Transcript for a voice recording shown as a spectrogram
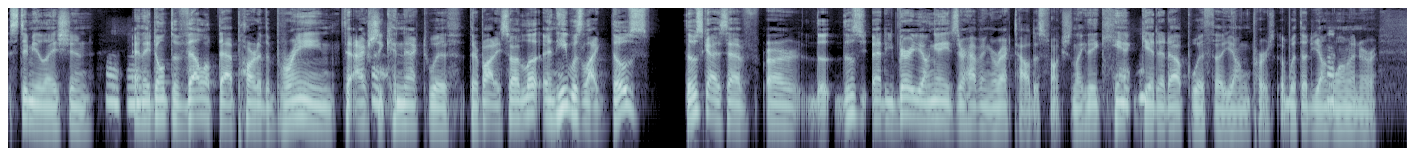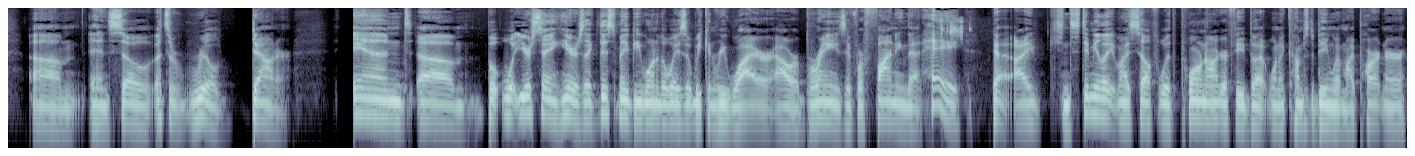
stimulation and mm-hmm. they don't develop that part of the brain to actually connect with their body. So I love and he was like those those guys have are th- those at a very young age they're having erectile dysfunction. Like they can't mm-hmm. get it up with a young person with a young mm-hmm. woman or um and so that's a real downer and um, but what you're saying here is like this may be one of the ways that we can rewire our brains if we're finding that hey, yeah, I can stimulate myself with pornography, but when it comes to being with my partner,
